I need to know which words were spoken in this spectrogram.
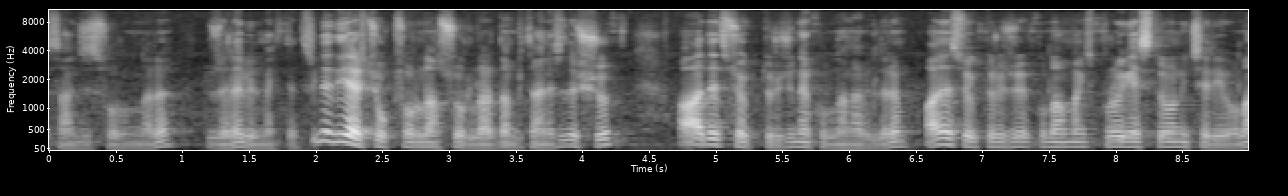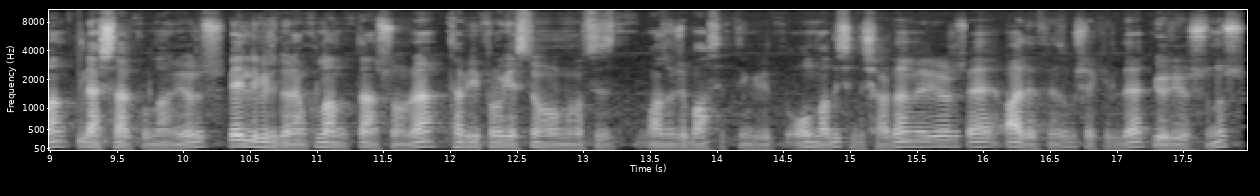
e, sancı sorunları düzelebilmektedir. Bir de diğer çok sorulan sorulardan bir tanesi de şu. Adet söktürücü ne kullanabilirim? Adet söktürücü kullanmak için progesteron içeriği olan ilaçlar kullanıyoruz. Belli bir dönem kullandıktan sonra tabii progesteron hormonu siz az önce bahsettiğim gibi olmadığı için dışarıdan veriyoruz ve adetinizi bu şekilde görüyorsunuz.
